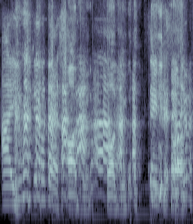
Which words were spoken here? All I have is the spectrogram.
Aí o que, que acontece? Óbvio, óbvio. Sempre, sempre.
